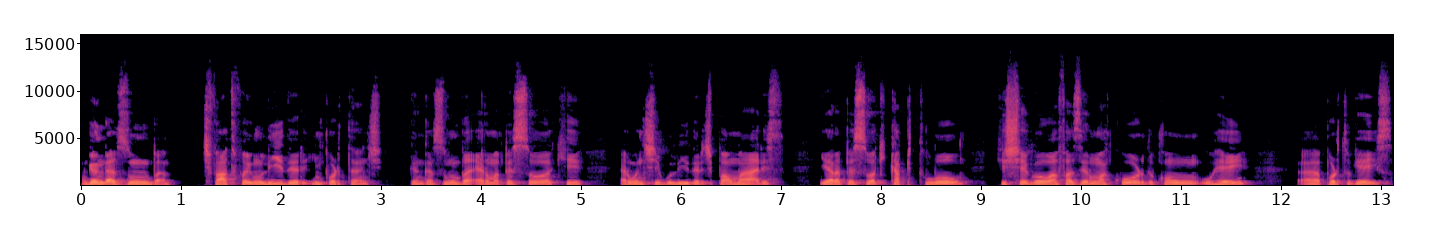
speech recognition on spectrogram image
Gangazumba, de fato, foi um líder importante. Gangazumba era uma pessoa que era um antigo líder de Palmares e era a pessoa que capitulou, que chegou a fazer um acordo com o rei uh, português,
